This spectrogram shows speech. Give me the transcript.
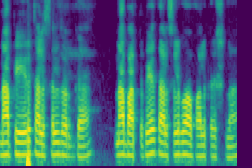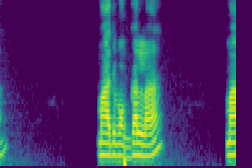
నా పేరు తలసల దుర్గ. నా భర్త పేరు తలసల గోపాలకృష్ణ. మాది మొగ్గల్లా. మా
